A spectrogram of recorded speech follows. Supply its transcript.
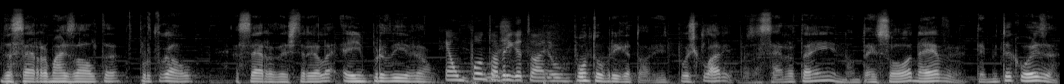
da serra mais alta de Portugal. A Serra da Estrela é imperdível. É um ponto obrigatório. É um ponto obrigatório. E depois, claro, depois a Serra tem, não tem só a neve, tem muita coisa.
